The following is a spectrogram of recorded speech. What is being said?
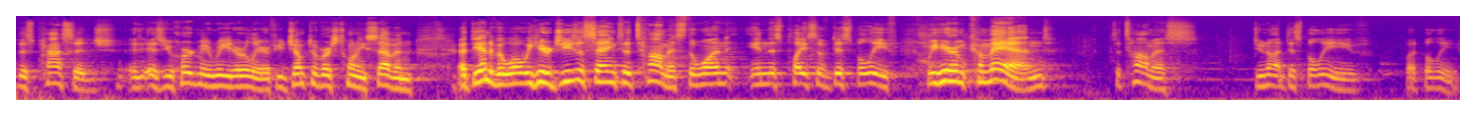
this passage, as you heard me read earlier, if you jump to verse 27, at the end of it, what we hear Jesus saying to Thomas, the one in this place of disbelief, we hear him command to Thomas, do not disbelieve, but believe.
